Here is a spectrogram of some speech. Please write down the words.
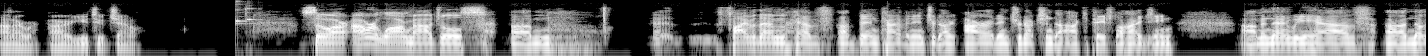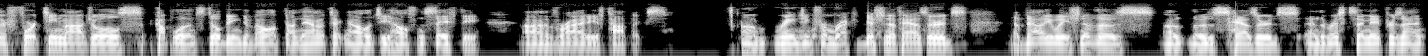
on our, our YouTube channel. So our hour-long modules, um, uh, five of them have uh, been kind of an introduction, are an introduction to occupational hygiene. Um, and then we have uh, another 14 modules, a couple of them still being developed on nanotechnology, health, and safety on a variety of topics, um, ranging from recognition of hazards, evaluation of those, uh, those hazards and the risks they may present,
